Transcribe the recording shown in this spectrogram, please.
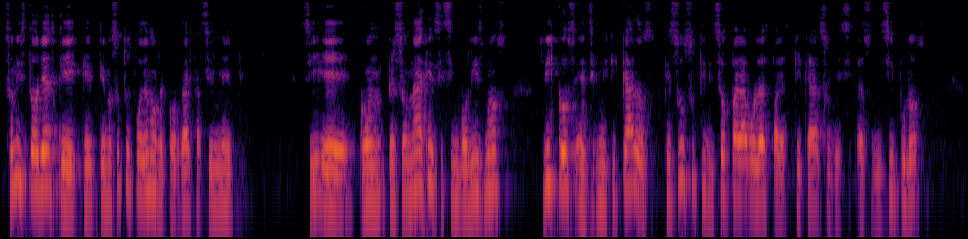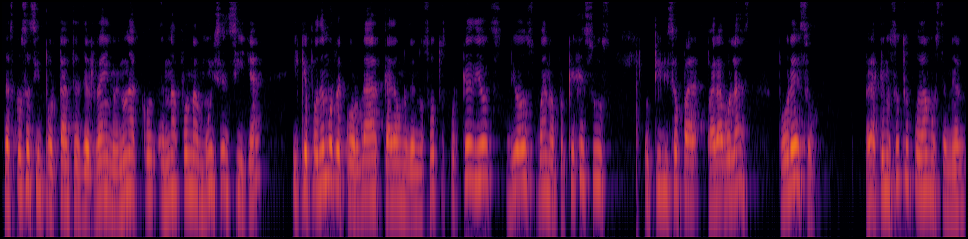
son historias que, que, nosotros podemos recordar fácilmente, ¿sí? Eh, con personajes y simbolismos ricos en significados. Jesús utilizó parábolas para explicar a sus, discípulos las cosas importantes del reino en una, forma muy sencilla y que podemos recordar cada uno de nosotros. ¿Por qué Dios, Dios, bueno, por qué Jesús utilizó parábolas? Por eso, para que nosotros podamos tener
